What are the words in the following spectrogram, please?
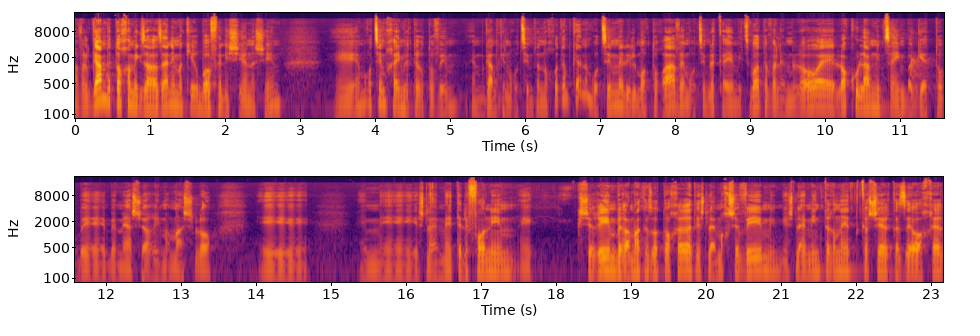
אבל גם בתוך המגזר הזה אני מכיר באופן אישי אנשים, אה, הם רוצים חיים יותר טובים, הם גם כן רוצים את הנוחות, הם כן, הם רוצים אה, ללמוד תורה והם רוצים לקיים מצוות, אבל הם לא, לא כולם נמצאים בגטו במאה שערים, ממש לא. הם, יש להם טלפונים כשרים ברמה כזאת או אחרת, יש להם מחשבים, יש להם אינטרנט כשר כזה או אחר.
